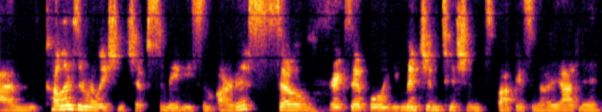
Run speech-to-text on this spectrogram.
um, colors and relationships to maybe some artists. So for example, you mentioned Titian's Bacchus and Ariadne,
